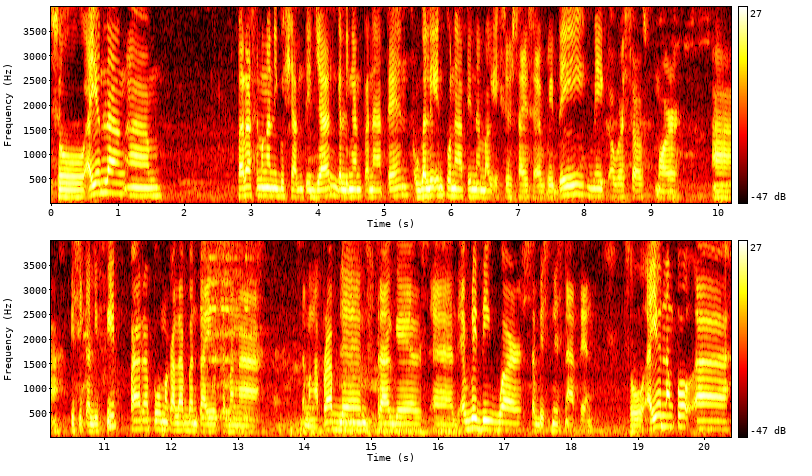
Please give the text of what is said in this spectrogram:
So, ayun lang. Um, para sa mga negosyante dyan, galingan pa natin. Ugaliin po natin na mag-exercise every day. Make ourselves more ah, physically fit para po makalaban tayo sa mga sa mga problems, struggles, and everyday war sa business natin. So, ayun lang po ah,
